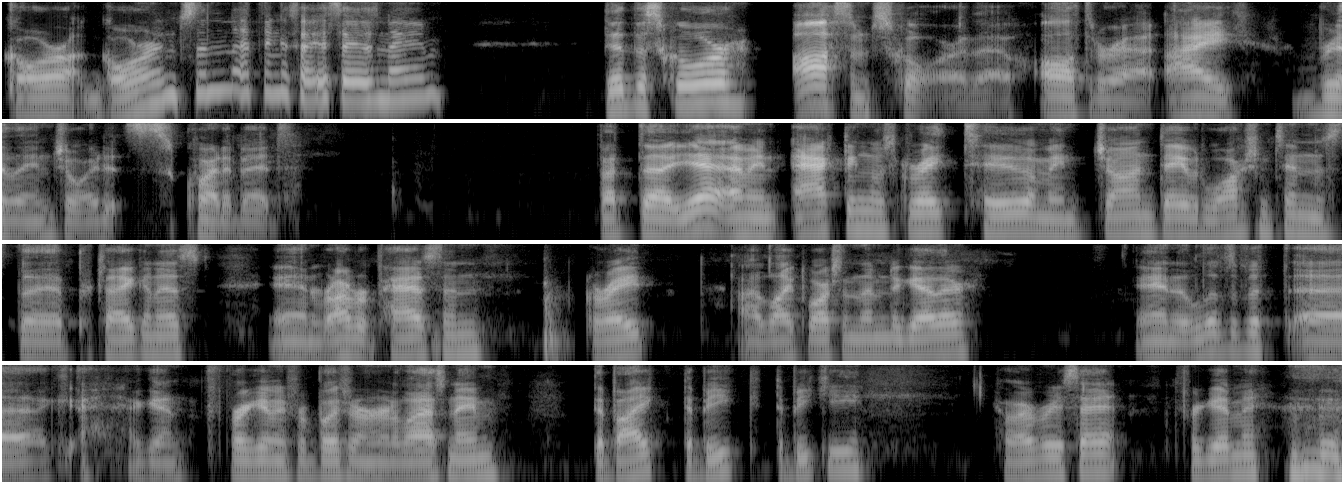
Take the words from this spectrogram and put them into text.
Gor- Göransson, I think is how you say his name. Did the score? Awesome score though, all throughout. I really enjoyed it quite a bit. But uh, yeah, I mean, acting was great too. I mean, John David Washington is the protagonist, and Robert Pattinson, great. I liked watching them together. And Elizabeth, uh, again, forgive me for butchering her last name, Debike, Debike, Debiki, however you say it. Forgive me.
